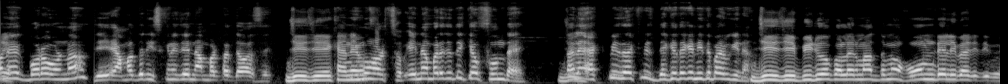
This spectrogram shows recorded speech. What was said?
অনেক বড় ওড়না যে আমাদের স্ক্রিনে যে নাম্বারটা দেওয়া আছে। জি জি এখানে হোয়াটসঅ্যাপ এই নাম্বারে যদি কেউ ফোন দেয় তাহলে এক পিস এক পিস দেখে দেখে নিতে পারবে কিনা? জি জি ভিডিও কলের মাধ্যমে হোম ডেলিভারি দিবে।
